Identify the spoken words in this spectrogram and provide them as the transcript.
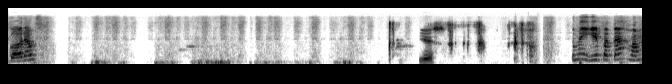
गौरव यस yes तुम्हें ये पता है हम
